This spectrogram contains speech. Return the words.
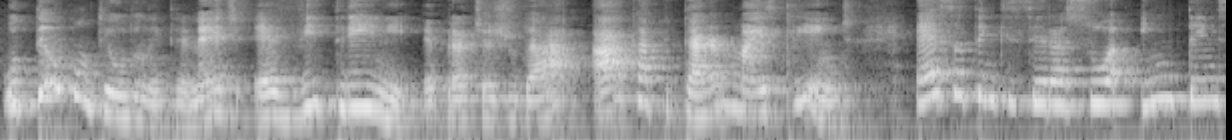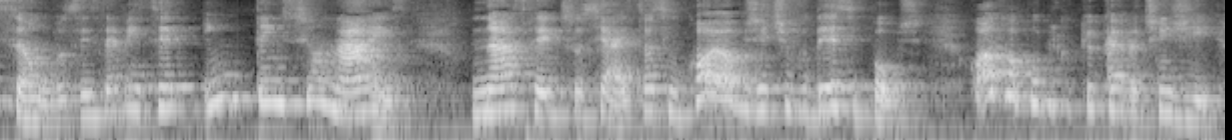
O teu conteúdo na internet é vitrine, é para te ajudar a captar mais cliente. Essa tem que ser a sua intenção. Vocês devem ser intencionais nas redes sociais. Então, assim, qual é o objetivo desse post? Qual é o público que eu quero atingir?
